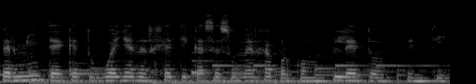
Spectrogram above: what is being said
Permite que tu huella energética se sumerja por completo en ti.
